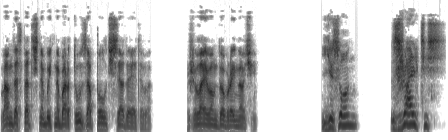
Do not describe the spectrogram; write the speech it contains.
Вам достаточно быть на борту за полчаса до этого. Желаю вам доброй ночи. Езон, сжальтесь.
